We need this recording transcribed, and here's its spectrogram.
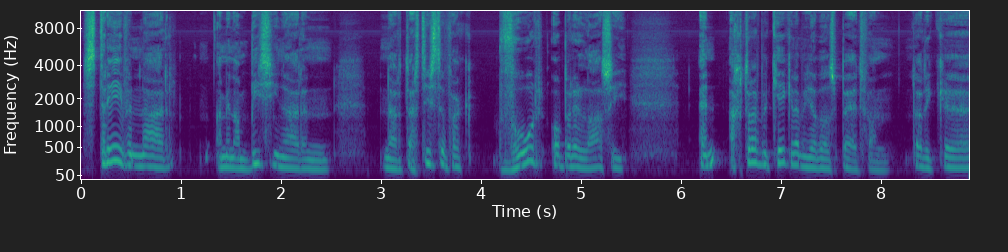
streven naar, mijn ambitie naar, een, naar het artiestenvak voor op een relatie. En achteraf bekeken heb ik daar wel spijt van. Dat ik uh,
